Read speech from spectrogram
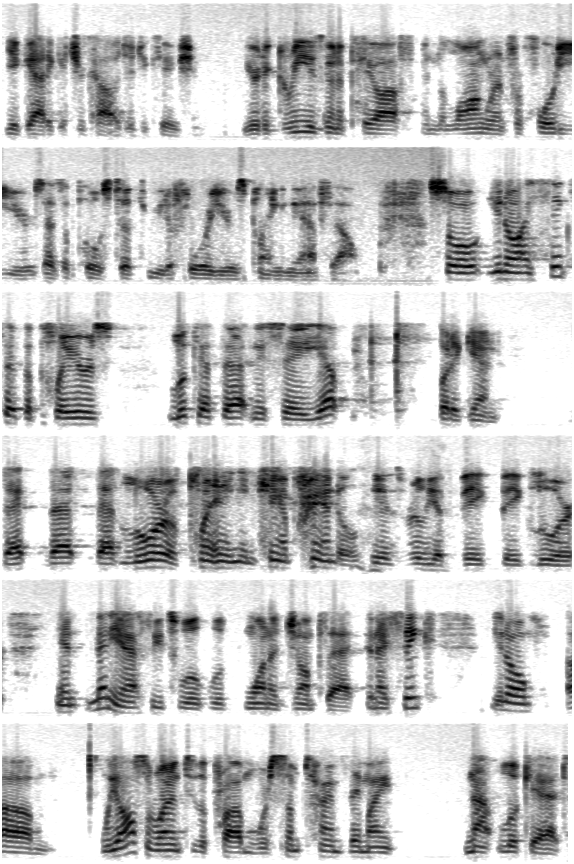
you got to get your college education. Your degree is going to pay off in the long run for 40 years, as opposed to three to four years playing in the NFL. So, you know, I think that the players look at that and they say, "Yep," but again, that that that lure of playing in Camp Randall is really a big, big lure, and many athletes will will want to jump that. And I think, you know, um, we also run into the problem where sometimes they might not look at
